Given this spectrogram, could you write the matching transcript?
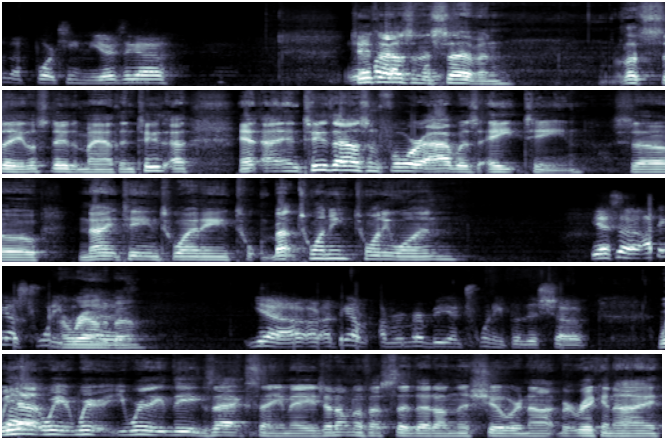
about 14 years ago. Yeah, 2007. Let's see. Let's do the math. In two, uh, in, uh, in 2004, I was 18. So 19, 20, tw- about 20, 21, Yeah, so I think I was 20. around because- about. Yeah, I, I think I, I remember being 20 for this show. We Well- have we we're, we're the exact same age. I don't know if I said that on this show or not, but Rick and I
